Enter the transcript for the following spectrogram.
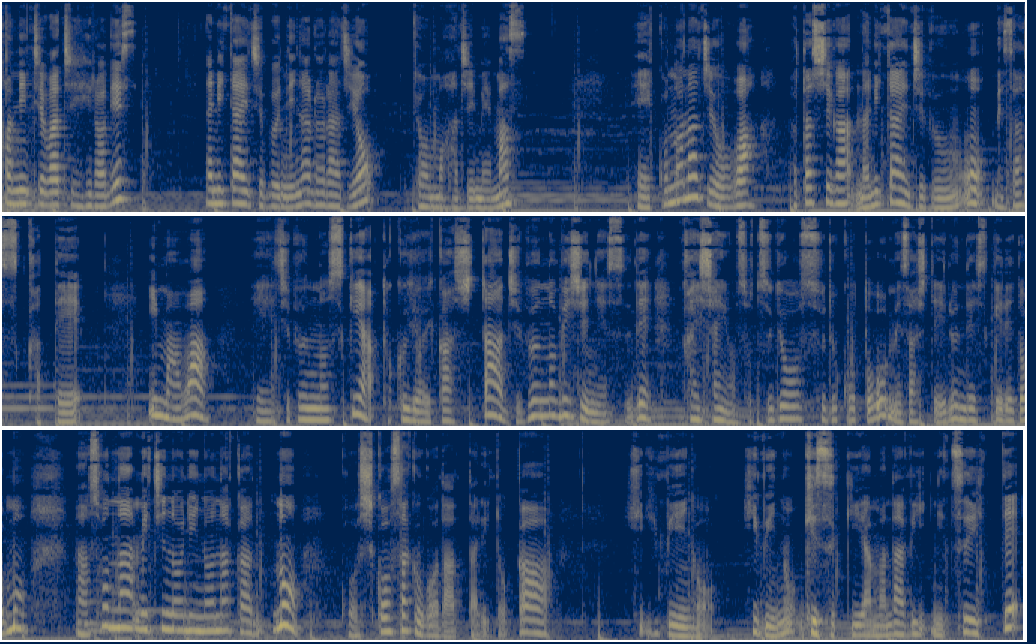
こんにちは千尋です。なりたい自分になるラジオ今日も始めます、えー、このラジオは私がなりたい自分を目指す過程。今は、えー、自分の好きや得意を生かした自分のビジネスで会社員を卒業することを目指しているんですけれども、まあ、そんな道のりの中のこう試行錯誤だったりとか日々の日々の気づきや学びについて、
